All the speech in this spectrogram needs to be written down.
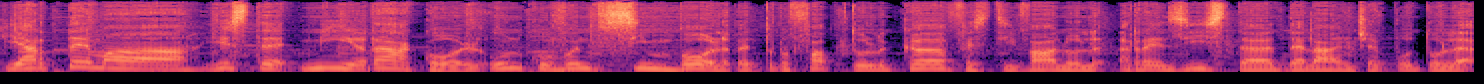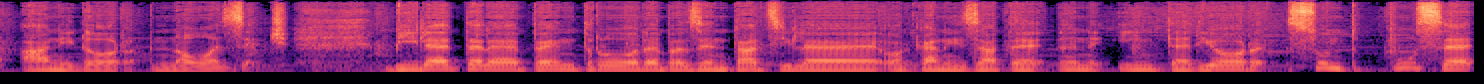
iar tema este Miracol, un cuvânt simbol pentru faptul că festivalul rezistă de la începutul anilor 90. Biletele pentru reprezentațiile organizate în interior sunt puse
